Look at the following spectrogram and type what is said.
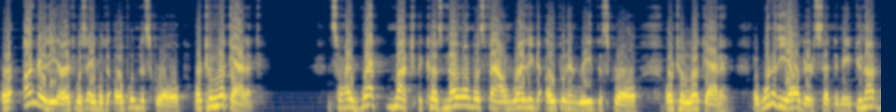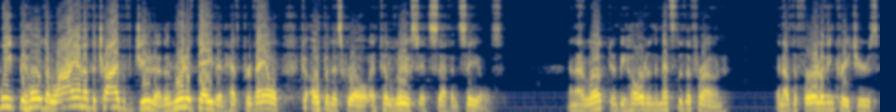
or under the earth was able to open the scroll or to look at it. And so I wept much because no one was found worthy to open and read the scroll or to look at it. But one of the elders said to me, Do not weep. Behold, the lion of the tribe of Judah, the root of David, has prevailed to open the scroll and to loose its seven seals. And I looked, and behold, in the midst of the throne and of the four living creatures,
